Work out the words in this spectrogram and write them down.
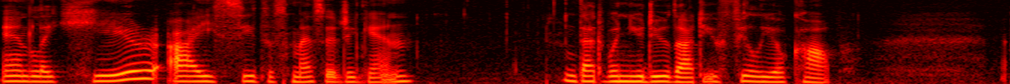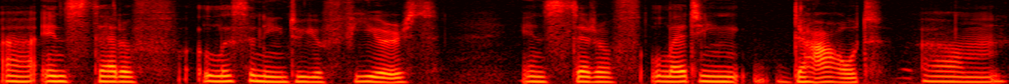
And like here, I see this message again that when you do that, you fill your cup. Uh, instead of listening to your fears, instead of letting doubt um,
